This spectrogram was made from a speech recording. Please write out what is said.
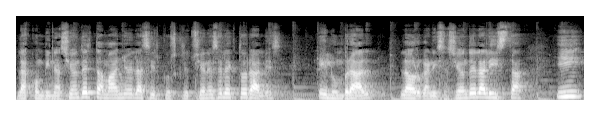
la combinación del tamaño de las circunscripciones electorales, el umbral, la organización de la lista y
